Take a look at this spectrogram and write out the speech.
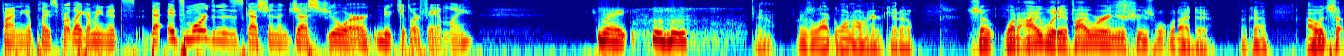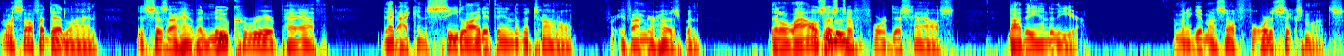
finding a place for like I mean it's that it's more than the discussion than just your nuclear family. Right. Mm-hmm. Yeah, there's a lot going on here, kiddo. So, what I would, if I were in your shoes, what would I do? Okay, I would set myself a deadline that says I have a new career path that I can see light at the end of the tunnel. For if I'm your husband, that allows us to afford this house by the end of the year. I'm going to give myself four to six months,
